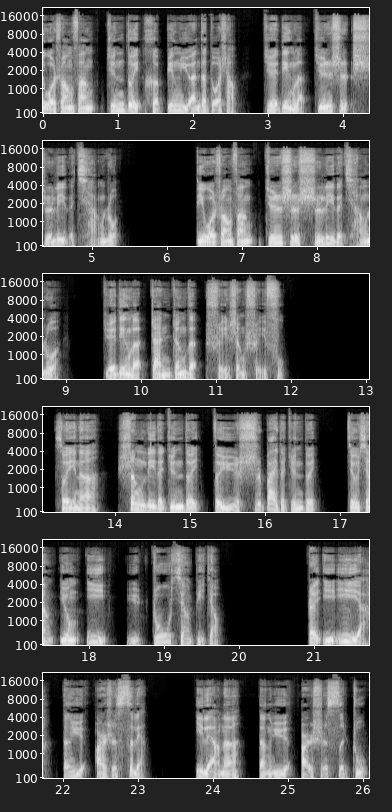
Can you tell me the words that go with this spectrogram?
我双方军队和兵员的多少，决定了军事实力的强弱。敌我双方军事实力的强弱，决定了战争的谁胜谁负。所以呢，胜利的军队对于失败的军队，就像用亿与猪相比较。这一亿呀，等于二十四两，一两呢，等于二十四猪。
